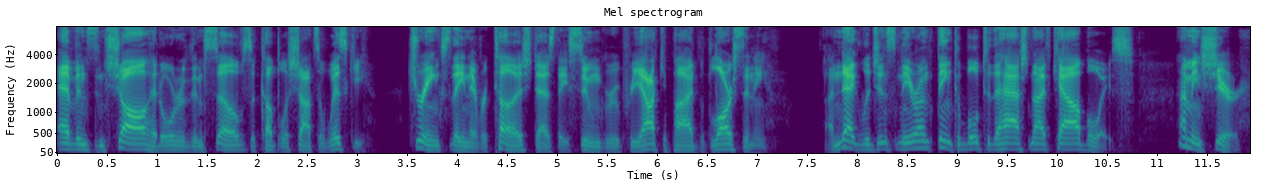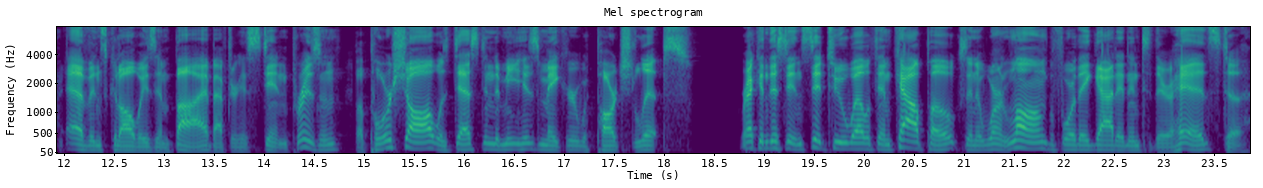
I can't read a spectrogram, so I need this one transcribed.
Evans and Shaw had ordered themselves a couple of shots of whiskey, drinks they never touched as they soon grew preoccupied with larceny. A negligence near unthinkable to the hash knife cowboys. I mean, sure, Evans could always imbibe after his stint in prison, but poor Shaw was destined to meet his maker with parched lips. Reckon this didn't sit too well with them cowpokes, and it weren't long before they got it into their heads to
